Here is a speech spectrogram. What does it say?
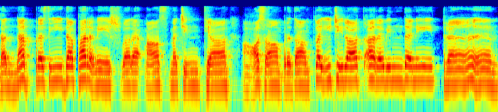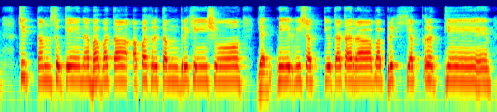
तन्न प्रसीद परमेश्वरमास्मचिन्त्या आसाम्प्रतां त्वयि चिरात् अरविन्दनेत्र। चित्तं सुखेन भवता अपहृतं गृहेषु। यन्निर्विशत्युतकरावगृह्य कृत्ये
